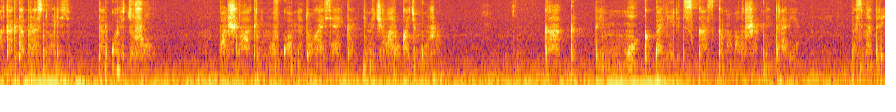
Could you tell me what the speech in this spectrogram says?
а когда проснулись, торговец ушел. Пошла к нему в комнату хозяйка и начала ругать мужа. Как ты мог поверить сказкам о волшебной траве? Посмотри,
